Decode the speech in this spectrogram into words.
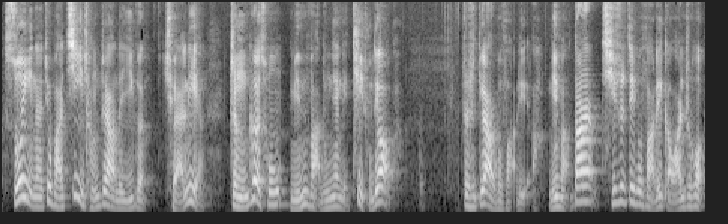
所以呢，就把继承这样的一个权利啊，整个从民法中间给剔除掉了。这是第二部法律啊，民法。当然，其实这部法律搞完之后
